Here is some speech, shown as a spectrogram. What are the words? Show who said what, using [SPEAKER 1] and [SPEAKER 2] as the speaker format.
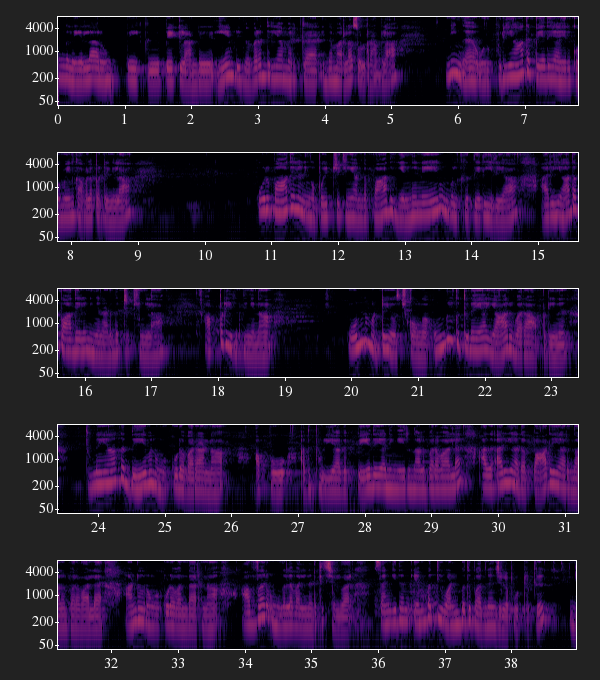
[SPEAKER 1] உங்களை எல்லாரும் பேக்கு பேக்கலாண்டு ஏன் இப்படி விவரம் தெரியாமல் இருக்க? இந்த மாதிரிலாம் சொல்கிறாங்களா நீங்கள் ஒரு புரியாத பேதையாக இருக்கோமேன்னு கவலைப்படுறீங்களா? ஒரு பாதையில் நீங்கள் போயிட்டுருக்கீங்க. அந்த பாதை என்னன்னே உங்களுக்கு தெரியலையா? அறியாத பாதையில் நீங்கள் நடந்துட்டுருக்கீங்களா? அப்படி இருந்தீங்கன்னா ஒன்று மட்டும் யோசிச்சுக்கோங்க. உங்களுக்கு துணையாக யார் வரா அப்படின்னு? துணையாக தேவன் உங்கள் கூட வரான்னா அப்போது அது புரியாத பேதையாக நீங்கள் இருந்தாலும் பரவாயில்ல அது அறியாத பாதையாக இருந்தாலும் பரவாயில்ல. ஆண்டவர் உங்கள் கூட வந்தார்னா அவர் உங்களை வழிநடத்தி செல்வார். சங்கீதம் எண்பத்தி ஒன்பது பதினஞ்சில் போட்டிருக்கு.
